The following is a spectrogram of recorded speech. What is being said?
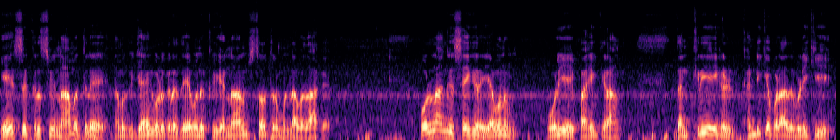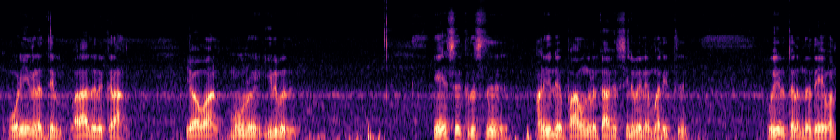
இயேசு கிறிஸ்துவின் நாமத்திலே நமக்கு ஜெயம் கொடுக்கிற தேவனுக்கு என்னாலும் ஸ்தோத்திரம் உண்டாவதாக பொல்லாங்கு செய்கிற எவனும் ஒளியை பகைக்கிறான் தன் கிரியைகள் கண்டிக்கப்படாதபடிக்கு ஒளியினிடத்தில் வராதிருக்கிறான் யோவான் மூணு இருபது இயேசு கிறிஸ்து மனிதனுடைய பாவங்களுக்காக சிலுவையில் மறித்து உயிர் தெழுந்த தேவன்.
